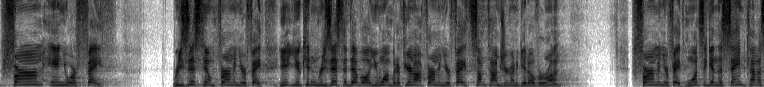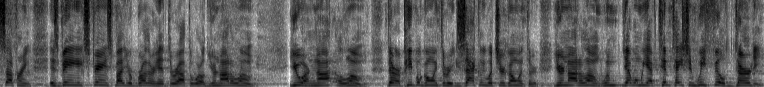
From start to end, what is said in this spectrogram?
firm in your faith. Resist him firm in your faith. You, you can resist the devil all you want, but if you're not firm in your faith, sometimes you're going to get overrun. Firm in your faith. Once again, the same kind of suffering is being experienced by your brotherhood throughout the world. You're not alone. You are not alone. There are people going through exactly what you're going through. You're not alone. When, yet when we have temptation, we feel dirty.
